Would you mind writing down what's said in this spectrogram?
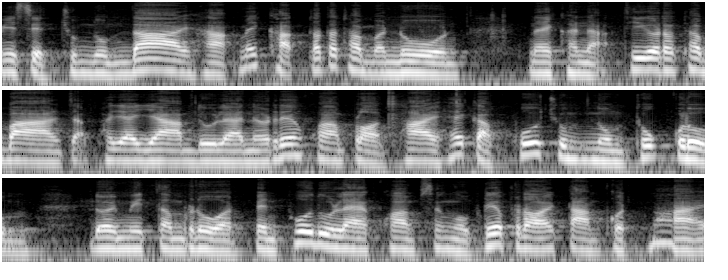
มีสิทธิชุมนุมได้ หากไม่ขัดรัฐธรรมนูญ ในขณะที่รัฐบาลจะพยายามดูแลในเรื่องความปลอดภัยให้กับผู้ชุมนุมทุกกลุ่ม โดยมีตำรวจเป็นผู้ดูแลความสงบเรียบร้อยตามกฎหมาย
